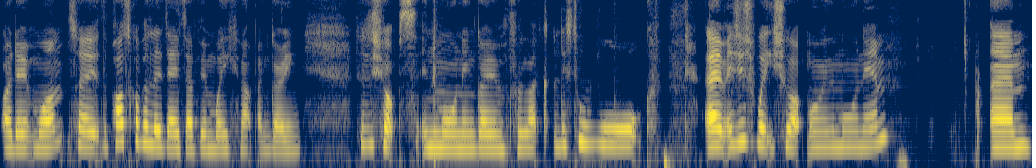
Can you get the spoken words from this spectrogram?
I don't want. So, the past couple of days, I've been waking up and going to the shops in the morning, going for like a little walk. Um, it just wakes you up more in the morning. Um,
